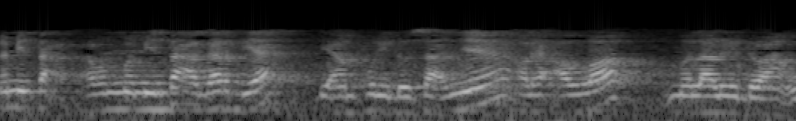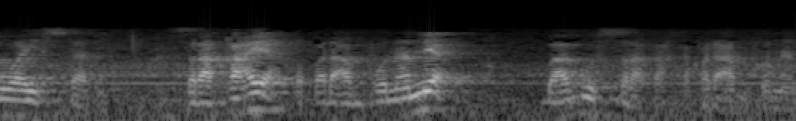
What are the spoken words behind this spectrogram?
meminta meminta agar dia diampuni dosanya oleh Allah melalui doa Uwais tadi. Serakah ya kepada ampunan dia. Bagus serakah kepada ampunan.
